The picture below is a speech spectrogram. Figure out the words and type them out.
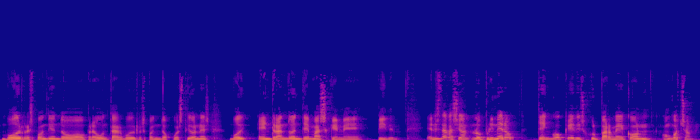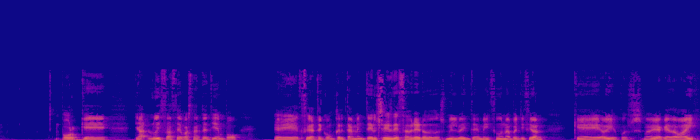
voy respondiendo preguntas, voy respondiendo cuestiones, voy entrando en temas que me piden. En esta ocasión, lo primero, tengo que disculparme con, con Gochon, porque ya lo hizo hace bastante tiempo, eh, fíjate, concretamente el 6 de febrero de 2020 me hizo una petición que, oye, pues me había quedado ahí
